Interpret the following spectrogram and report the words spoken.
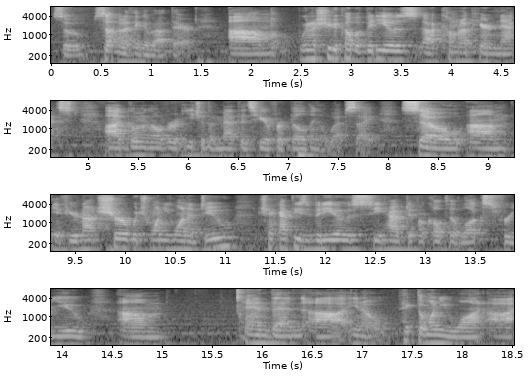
So something to think about there. Um, we're going to shoot a couple videos uh, coming up here next, uh, going over each of the methods here for building a website. So um, if you're not sure which one you want to do, check out these videos, see how difficult it looks for you. Um, and then uh, you know pick the one you want. Uh,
